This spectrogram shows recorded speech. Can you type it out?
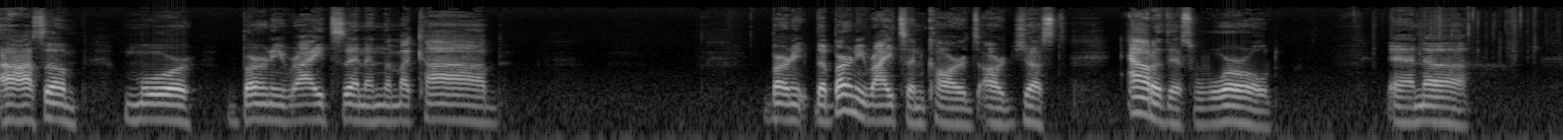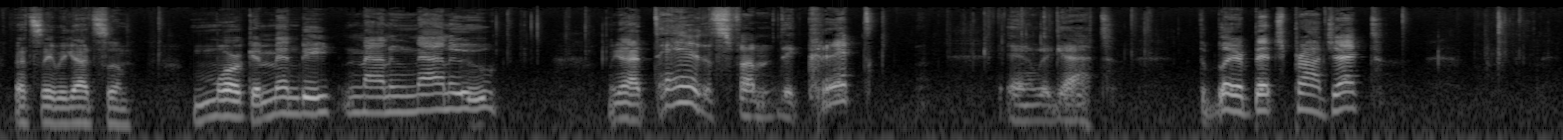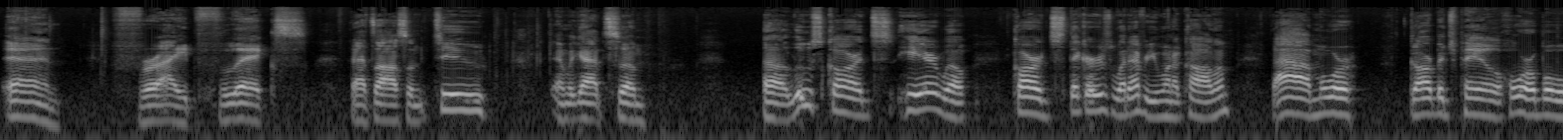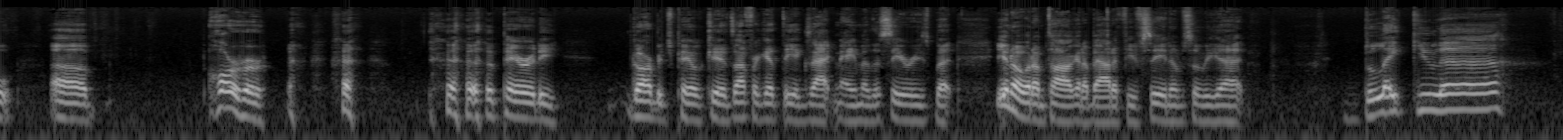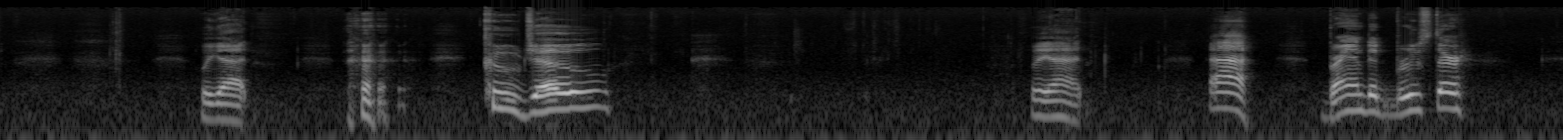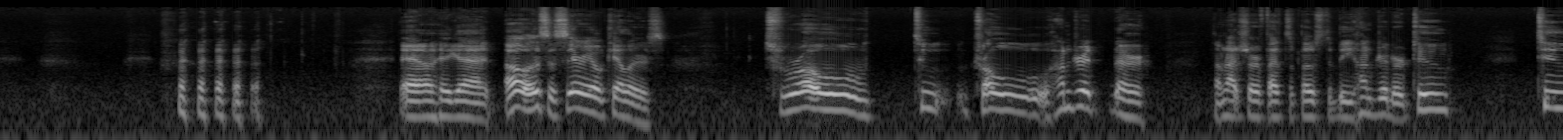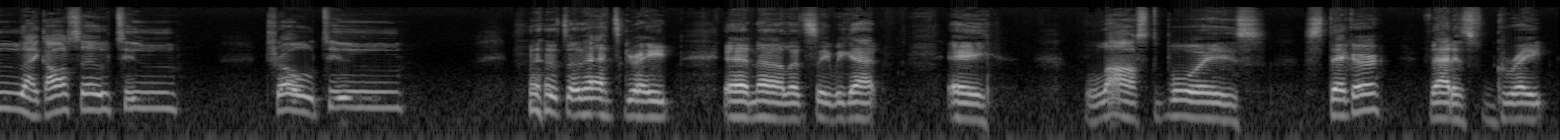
Awesome. More Bernie Wrightson and the Macabre. Bernie, the Bernie Wrightson cards are just out of this world. And uh let's see, we got some Mork and Mindy, Nanu Nanu. We got Tales from the Crypt. And we got the Blair Bitch Project. And Fright Flicks. That's awesome too. And we got some uh, loose cards here. Well, card stickers, whatever you want to call them. Ah, more garbage pail, horrible uh, horror parody garbage pail kids. I forget the exact name of the series, but you know what I'm talking about if you've seen them. So we got Blakula. We got Cujo. We got ah Branded Brewster. yeah, he got oh, this is serial killers. Troll two troll hundred or I'm not sure if that's supposed to be hundred or two. Two like also two troll two. so that's great. And uh, let's see, we got a Lost Boys sticker. That is great.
